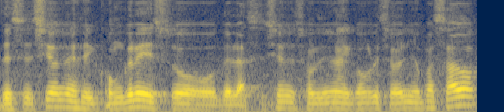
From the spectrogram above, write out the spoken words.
de sesiones del Congreso, de las sesiones ordinarias del Congreso del año pasado,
